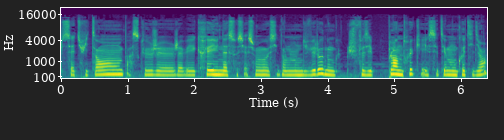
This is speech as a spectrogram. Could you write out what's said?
7-8 ans, parce que j'avais créé une association aussi dans le monde du vélo, donc je faisais plein de trucs et c'était mon quotidien.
